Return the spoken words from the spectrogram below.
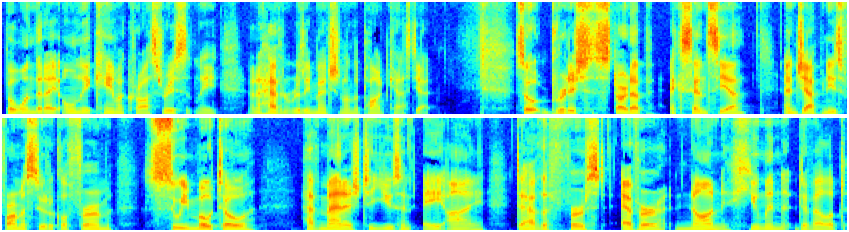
but one that I only came across recently and I haven't really mentioned on the podcast yet. So, British startup Exscientia and Japanese pharmaceutical firm Sumitomo have managed to use an AI to have the first ever non human developed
